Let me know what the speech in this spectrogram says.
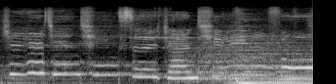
只见青丝沾清风。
